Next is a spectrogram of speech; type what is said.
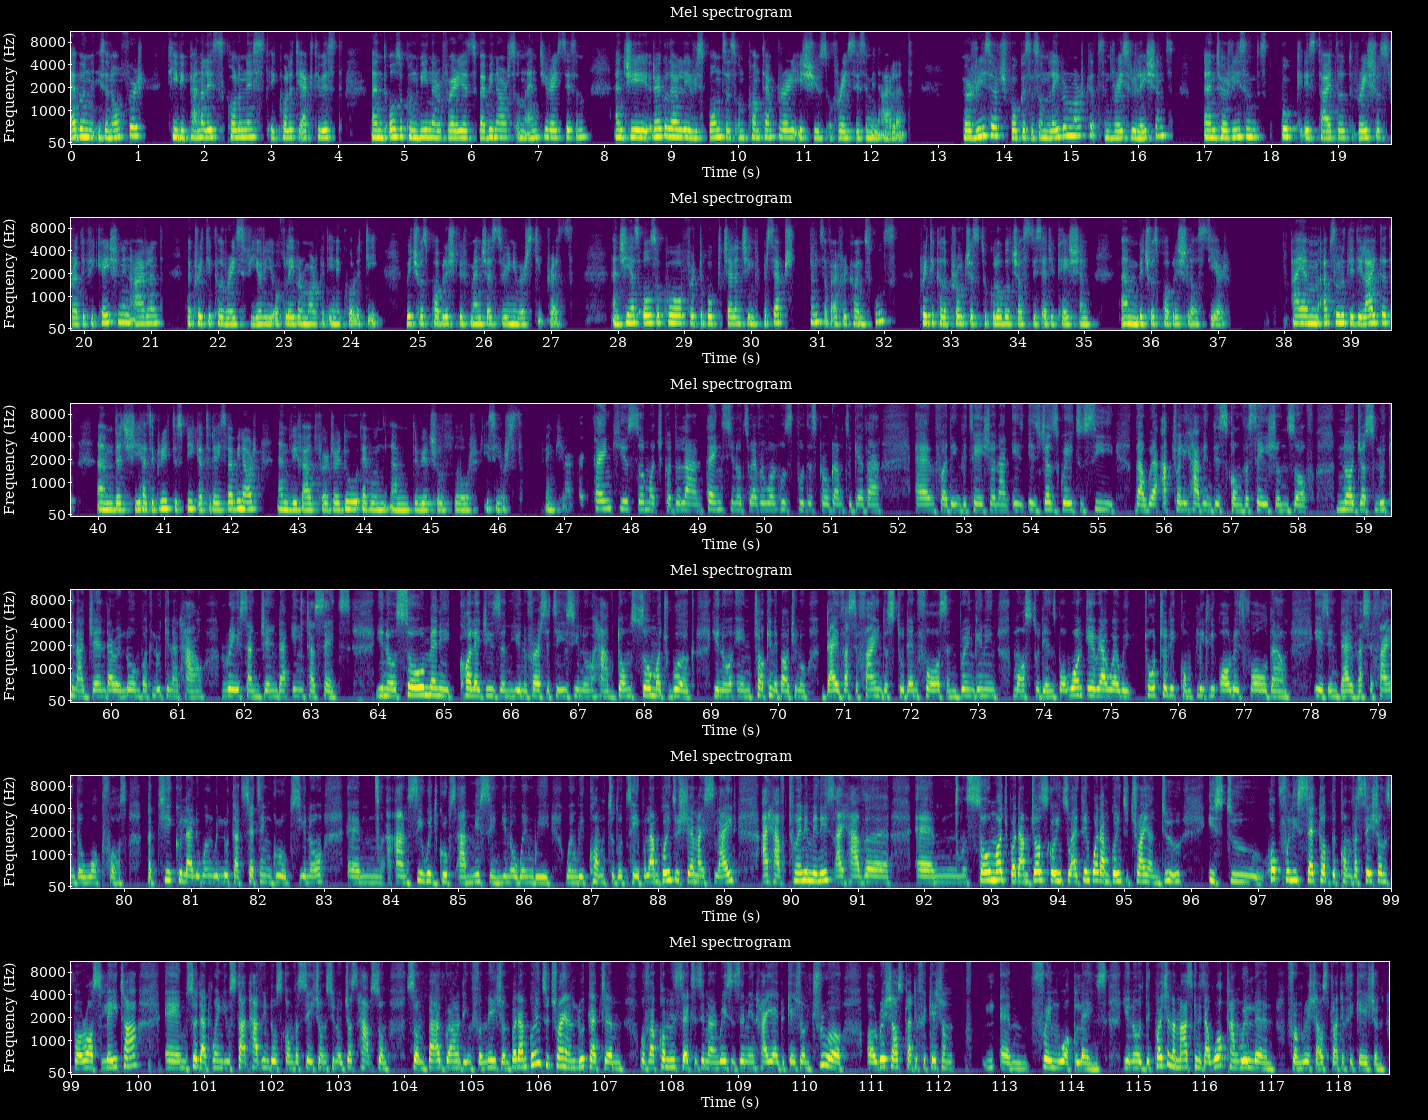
Ebun is an author, TV panelist, columnist, equality activist, and also convener of various webinars on anti-racism, and she regularly responds on contemporary issues of racism in Ireland. Her research focuses on labor markets and race relations, and her recent book is titled Racial Stratification in Ireland, a critical race theory of labor market inequality, which was published with Manchester University Press. And she has also co-authored the book Challenging Perceptions of Africa in Schools, Critical Approaches to Global Justice Education, um, which was published last year. I am absolutely delighted um, that she has agreed to speak at today's webinar. And without further ado, Ebun, um, the virtual floor is yours. Thank you. Perfect. Thank you so much, Cordula, and thanks, you know, to everyone who's put this program together um, for the invitation. And it, it's just great to see that we're actually having these conversations of not just looking at gender alone, but looking at how race and gender intersects. You know, so many colleges and universities, you know, have done so much work, you know, in talking about, you know, diversifying the student force and bringing in more students. But one area where we totally, completely always fall down is in diversifying the workforce, particularly when we look at certain groups, you know, um, and see which groups are missing, you know, when we when we come to the table. I'm going to share my slide. I have 20 minutes. I have uh, um, so much, but I'm just going to, I think what I'm going to try and do is to hopefully set up the conversations for us later um, so that when you start having those conversations, you know, just have some, some background information. But I'm going to try and look at um, overcoming sexism and racism in higher education through a, a racial stratification um, framework lens. You know, the question I'm asking is that what can we learn from racial stratification?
